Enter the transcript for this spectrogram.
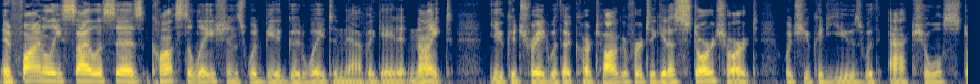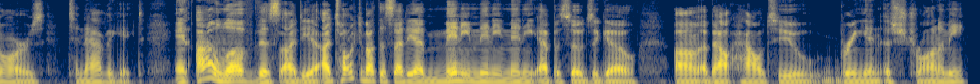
And finally, Silas says constellations would be a good way to navigate at night. You could trade with a cartographer to get a star chart, which you could use with actual stars to navigate. And I love this idea. I talked about this idea many, many, many episodes ago um, about how to bring in astronomy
